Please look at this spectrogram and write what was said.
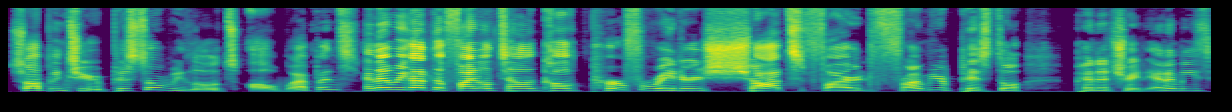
Swapping to your pistol reloads all weapons. And then we got the final talent called Perforator. Shots fired from your pistol penetrate enemies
